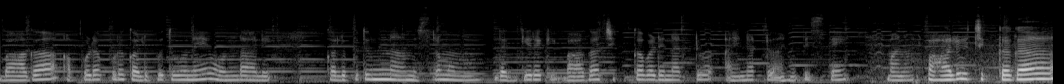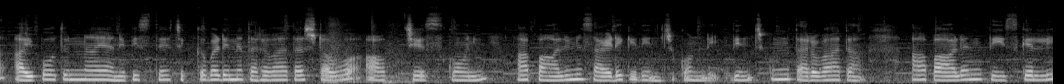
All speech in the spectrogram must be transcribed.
బాగా అప్పుడప్పుడు కలుపుతూనే ఉండాలి. కలుపుతున్న మిశ్రమం దగ్గరికి బాగా చిక్కబడినట్టు అయినట్టు అనిపిస్తే మనం పాలు చిక్కగా అయిపోతున్నాయి అనిపిస్తే చిక్కబడిన తర్వాత స్టవ్ ఆఫ్ చేసుకొని ఆ పాలును సైడ్కి దించుకోండి. దించుకున్న తర్వాత ఆ పాలను తీసుకెళ్ళి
